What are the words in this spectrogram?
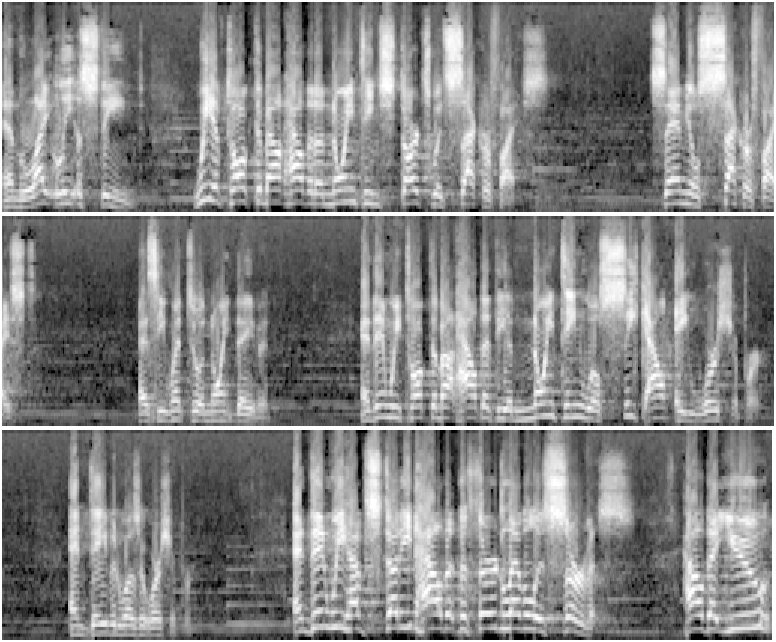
and lightly esteemed? We have talked about how that anointing starts with sacrifice. Samuel sacrificed as he went to anoint David. And then we talked about how that the anointing will seek out a worshiper. And David was a worshiper. And then we have studied how that the third level is service how that you,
